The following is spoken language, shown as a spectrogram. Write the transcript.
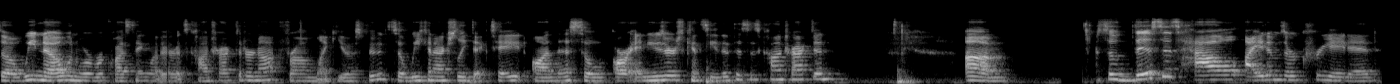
so we know when we're requesting whether it's contracted or not from like US Food. So we can actually dictate on this so our end users can see that this is contracted. Um, so this is how items are created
